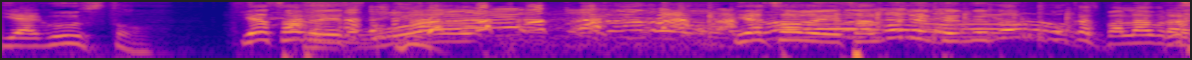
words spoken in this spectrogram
y a gusto. Ya sabes. ya sabes, al buen entendedor, pocas palabras.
